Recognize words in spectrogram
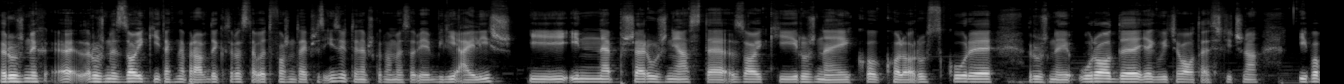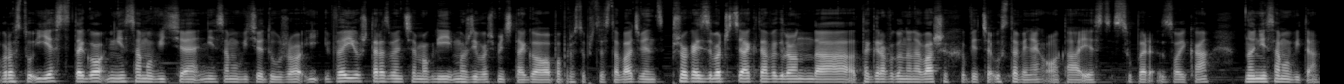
różnych, e, różne zojki tak naprawdę, które zostały tworzone tutaj przez Inzoi. Tutaj na przykład mamy sobie Billie Eilish i inne przeróżniaste zojki różnej koloru skóry, różnej urody. Jak widzicie, o, ta jest śliczna. I po prostu jest tego niesamowicie, niesamowicie dużo i wy już teraz będziecie mogli możliwość mieć tego po prostu przetestować, więc przy okazji zobaczycie jak ta wygląda, ta gra wygląda na waszych, wiecie, ustawieniach. O, ta jest super Zojka. No niesamowita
